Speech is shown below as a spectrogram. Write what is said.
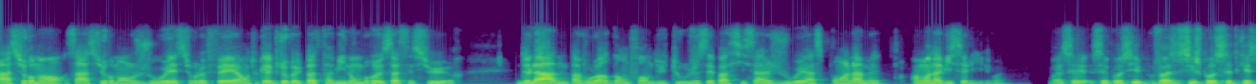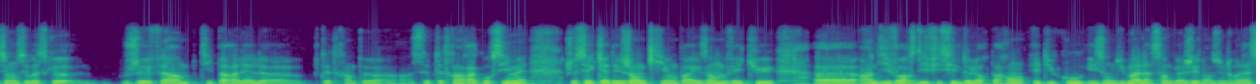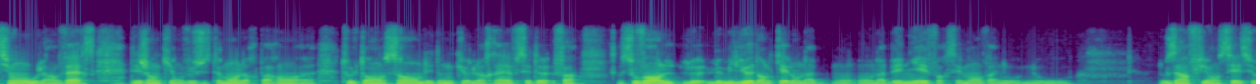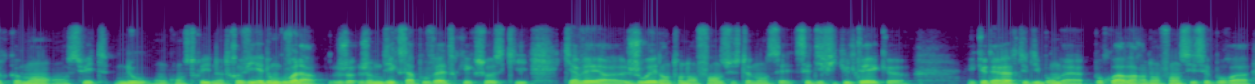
a sûrement, ça a sûrement joué sur le fait, en tout cas, que je ne veuille pas de famille nombreuse, ça c'est sûr. De là à ne pas vouloir d'enfants du tout, je ne sais pas si ça a joué à ce point-là, mais à mon avis, c'est lié. Ouais. Bah, c'est possible. si je pose cette question, c'est parce que j'ai fait un petit parallèle, euh, peut-être un peu, c'est peut-être un raccourci, mais je sais qu'il y a des gens qui ont par exemple vécu euh, un divorce difficile de leurs parents et du coup ils ont du mal à s'engager dans une relation ou l'inverse. Des gens qui ont vu justement leurs parents euh, tout le temps ensemble et donc leur rêve c'est de, enfin, souvent le, milieu dans lequel on a on, a baigné forcément va nous nous nous influencer sur comment ensuite nous on construit notre vie. Et donc voilà, je, me dis que ça pouvait être quelque chose qui, qui avait euh, joué dans ton enfance justement ces, ces, difficultés et que, et que derrière tu dis bon ben pourquoi avoir un enfant si c'est pour euh,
